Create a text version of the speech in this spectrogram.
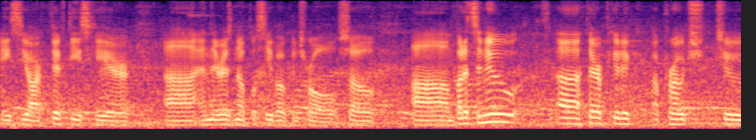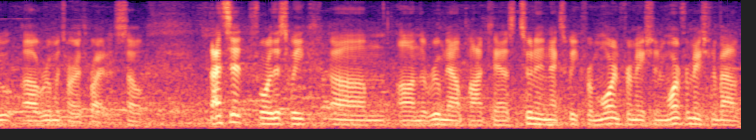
ACR 50s here, uh, and there is no placebo control. So, um, but it's a new uh, therapeutic approach to uh, rheumatoid arthritis. So that's it for this week um, on the RheumNow podcast. Tune in next week for more information, more information about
